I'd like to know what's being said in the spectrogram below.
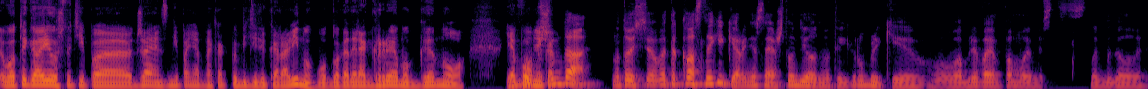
Вот ты говорил, что типа Giants непонятно как победили Каролину, вот благодаря Грэму Гано. Я в помню, общем, как... да. Ну, то есть э, это классный кикер, не знаю, что он делает в этой рубрике, обливаем по-моему с ног до головы.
